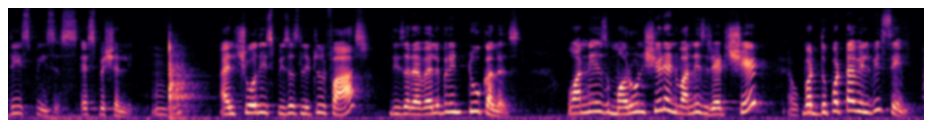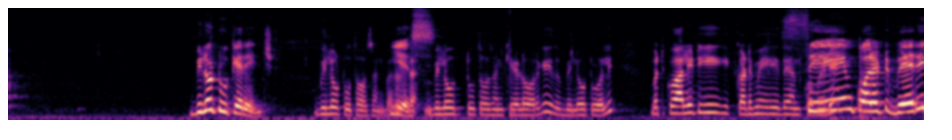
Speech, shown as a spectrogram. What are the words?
these pieces especially i'll show these pieces little fast these are available in two colors one is maroon shade and one is red shade Okay. but dupatta will be same below 2k range ಬಿಲೋ ಟೂ ತೌಸಂಡ್ ಬರುತ್ತೆ Yes. ಬಿಲೋ ಟೂ ತೌಸಂಡ್ ಕೇಳೋರಿಗೆ ಇದು ಬಿಲೋ ಟೂ ಅಲ್ಲಿ ಬಟ್ ಕ್ವಾಲಿಟಿ ಕಡಿಮೆ ಇದೆ ಅನ್ಕೋಬೇಡಿ same quality very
